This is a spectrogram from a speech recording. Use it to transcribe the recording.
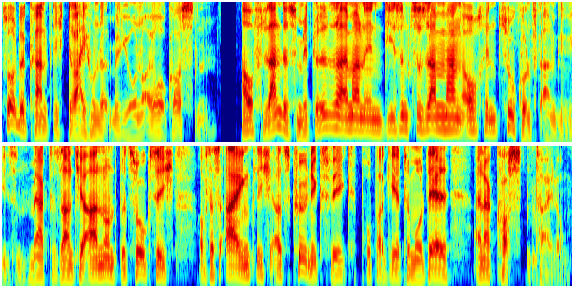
soll bekanntlich 300 Millionen Euro kosten. Auf Landesmittel sei man in diesem Zusammenhang auch in Zukunft angewiesen, merkte Santje an und bezog sich auf das eigentlich als Königsweg propagierte Modell einer Kostenteilung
